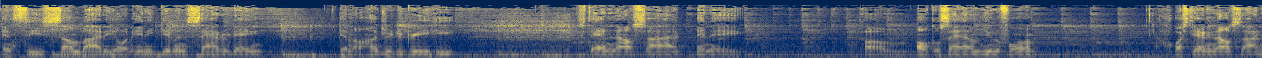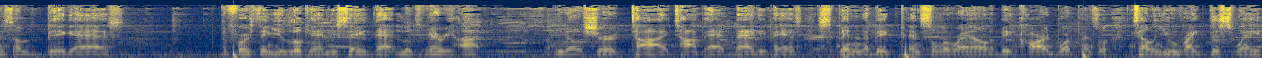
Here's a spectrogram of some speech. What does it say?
and see somebody on any given Saturday in a 100 degree heat standing outside in a um, Uncle Sam uniform? Or standing outside in some big ass, the first thing you look at and you say, that looks very hot you know, shirt, tie, top hat, baggy pants, spinning a big pencil around, a big cardboard pencil, telling you right this way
